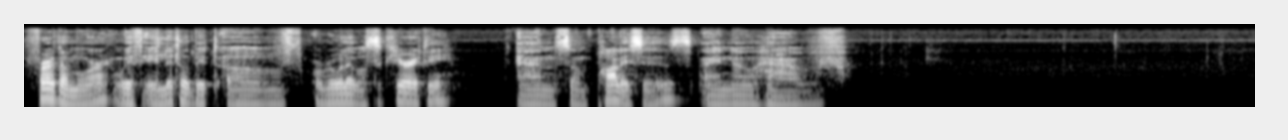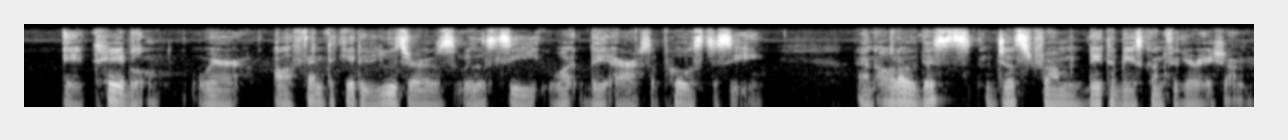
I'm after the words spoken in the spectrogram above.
Furthermore, with a little bit of row level security and some policies, I now have a table where authenticated users will see what they are supposed to see. And all of this just from database configuration.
